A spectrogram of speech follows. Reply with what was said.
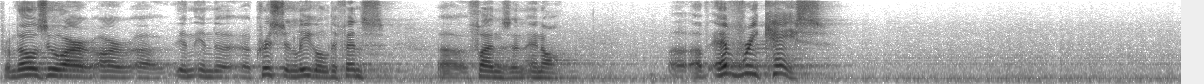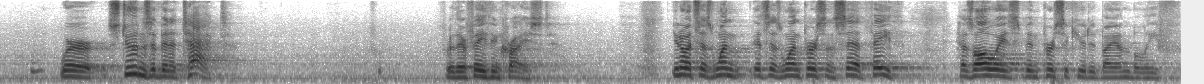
From those who are, are uh, in, in the uh, Christian legal defense uh, funds and, and all. Uh, of every case where students have been attacked for their faith in Christ. You know, it says one, it says one person said, faith has always been persecuted by unbelief.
